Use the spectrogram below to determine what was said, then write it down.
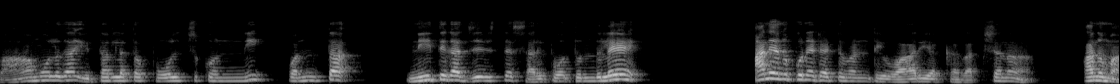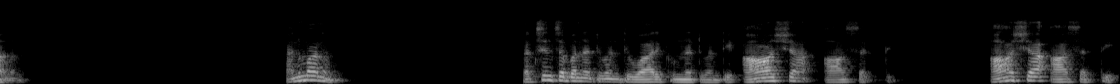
మామూలుగా ఇతరులతో పోల్చుకొని కొంత నీతిగా జీవిస్తే సరిపోతుందిలే అని అనుకునేటటువంటి వారి యొక్క రక్షణ అనుమానం. అనుమానం. రక్షించబడినటువంటి వారికి ఉన్నటువంటి ఆశ ఆసక్తి. ఆశ ఆసక్తి.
